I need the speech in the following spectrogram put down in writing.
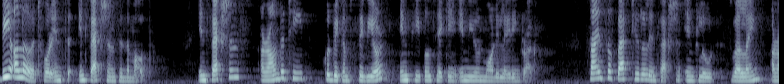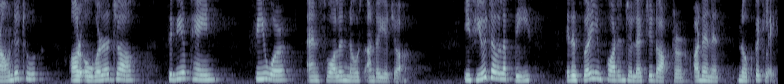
Be alert for in infections in the mouth. Infections around the teeth could become severe in people taking immune modulating drugs. Signs of bacterial infection include swelling around a tooth, or over the jaw, severe pain, fever, and swollen nodes under your jaw. If you develop these, it is very important to let your doctor or dentist know quickly.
